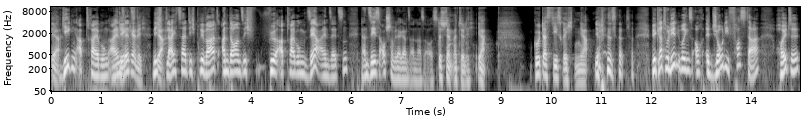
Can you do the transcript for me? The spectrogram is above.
ja. gegen Abtreibung einsetzt, nicht ja. gleichzeitig privat andauernd sich für Abtreibung sehr einsetzen, dann sehe es auch schon wieder ganz anders aus. Das stimmt natürlich, ja. Gut, dass die es richten, ja. ja. Wir gratulieren übrigens auch äh, Jodie Foster heute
